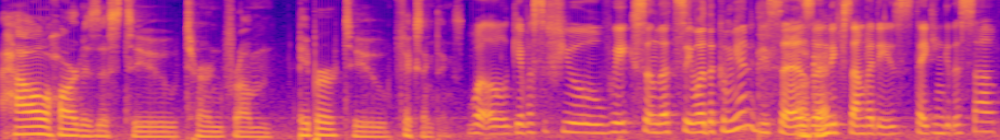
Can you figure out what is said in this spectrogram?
how hard is this to turn from paper to fixing things? Well, give us a few weeks and let's see what the community says Okay. and if somebody is taking this up.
